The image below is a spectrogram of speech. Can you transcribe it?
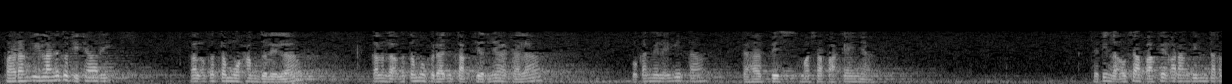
Barang hilang itu dicari. Kalau ketemu alhamdulillah, kalau nggak ketemu berarti takdirnya adalah bukan milik kita, sudah habis masa pakainya. Jadi nggak usah pakai orang pintar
